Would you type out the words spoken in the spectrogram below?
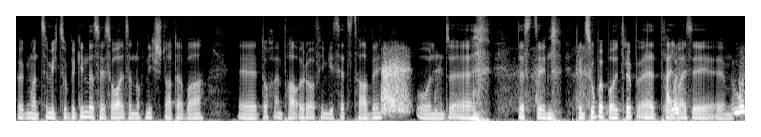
irgendwann ziemlich zu Beginn der Saison, als er noch nicht Starter war, äh, doch ein paar Euro auf ihn gesetzt habe und äh, das den, den Super Bowl-Trip äh, teilweise ähm,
